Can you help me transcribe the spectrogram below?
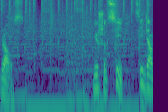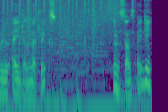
Browse. You should see CW Agent Metrics, Instance ID,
